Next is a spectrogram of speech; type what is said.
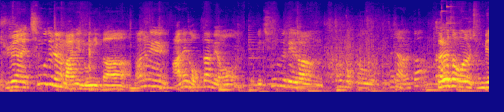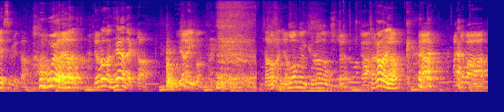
주변에 친구들이랑 많이 노니까 나중에 아내가 없다면 이렇게 친구들이랑 하는 것도 괜찮지 않을까? 그래서 오늘 준비했습니다. 뭐야? 과연 결혼은 해야 될까? 뭐야 이건? 잠깐만요. 너는 결혼하고 싶어요? 야, 잠깐만요. 야, 야 앉아봐.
